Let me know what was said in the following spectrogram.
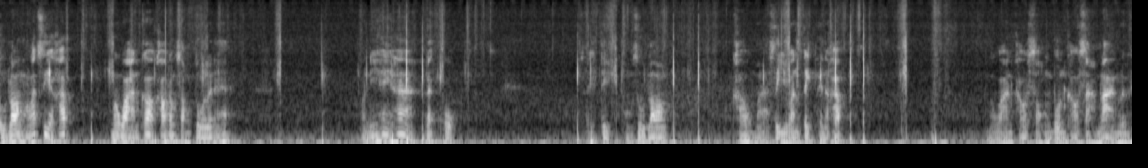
สูตรรองของรัสเซียครับ เมื่อวานก็เข้าทั้ง2ตัวเลยนะฮะ วันนี้ให้ 5 และ 6 สถิติของสูตรรองเข้ามา 4 วันติดเลยนะครับ เมื่อวานเข้า 2 บนเข้า 3 ล่างเลย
